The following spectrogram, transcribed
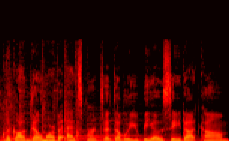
Click on Delmarva Experts at WBOC.com.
